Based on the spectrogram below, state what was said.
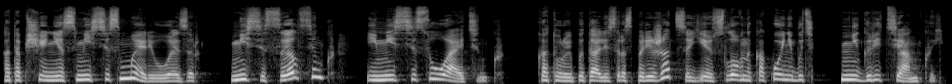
от общения с миссис Мэри Уэзер, миссис Элсинг и миссис Уайтинг которые пытались распоряжаться ею словно какой-нибудь негритянкой.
